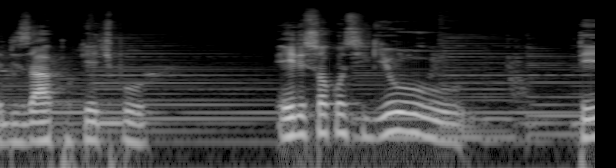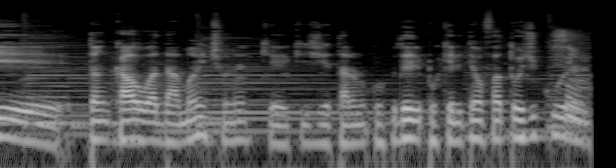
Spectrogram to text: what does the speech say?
é bizarra porque, tipo, ele só conseguiu ter. tancar o adamantium, né? Que, que injetaram no corpo dele, porque ele tem um fator de cura. Né?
